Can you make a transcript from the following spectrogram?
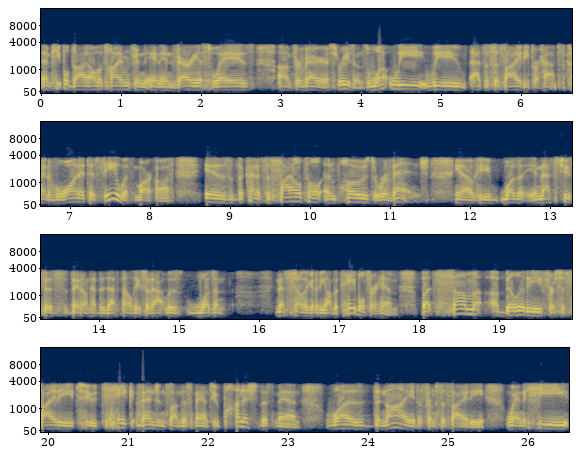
and people die all the time in, in, in various ways um, for various reasons. What we we as a society perhaps kind of wanted to see with Markoff is the kind of societal imposed revenge. You know, he wasn't in Massachusetts; they don't have the death penalty, so that was wasn't necessarily going to be on the table for him, but some ability for society to take vengeance on this man, to punish this man, was denied from society when he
